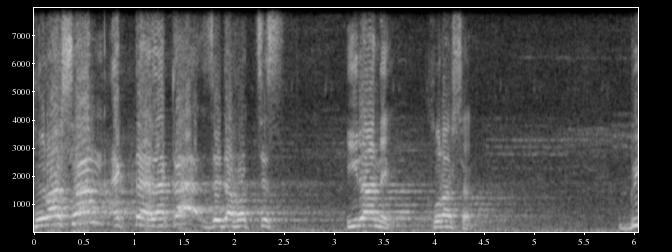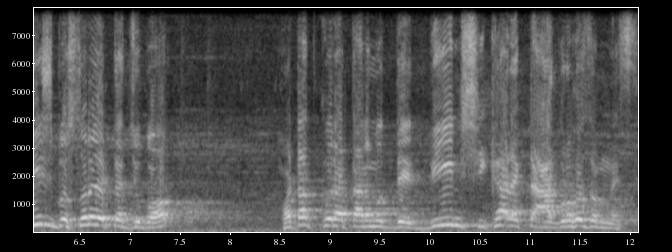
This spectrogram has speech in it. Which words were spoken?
খোরাসান একটা এলাকা যেটা হচ্ছে ইরানে, খোরাসান। বিশ বছরের একটা যুবক হঠাৎ করে তার মধ্যে দিন শিখার একটা আগ্রহ জন্মেছে।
